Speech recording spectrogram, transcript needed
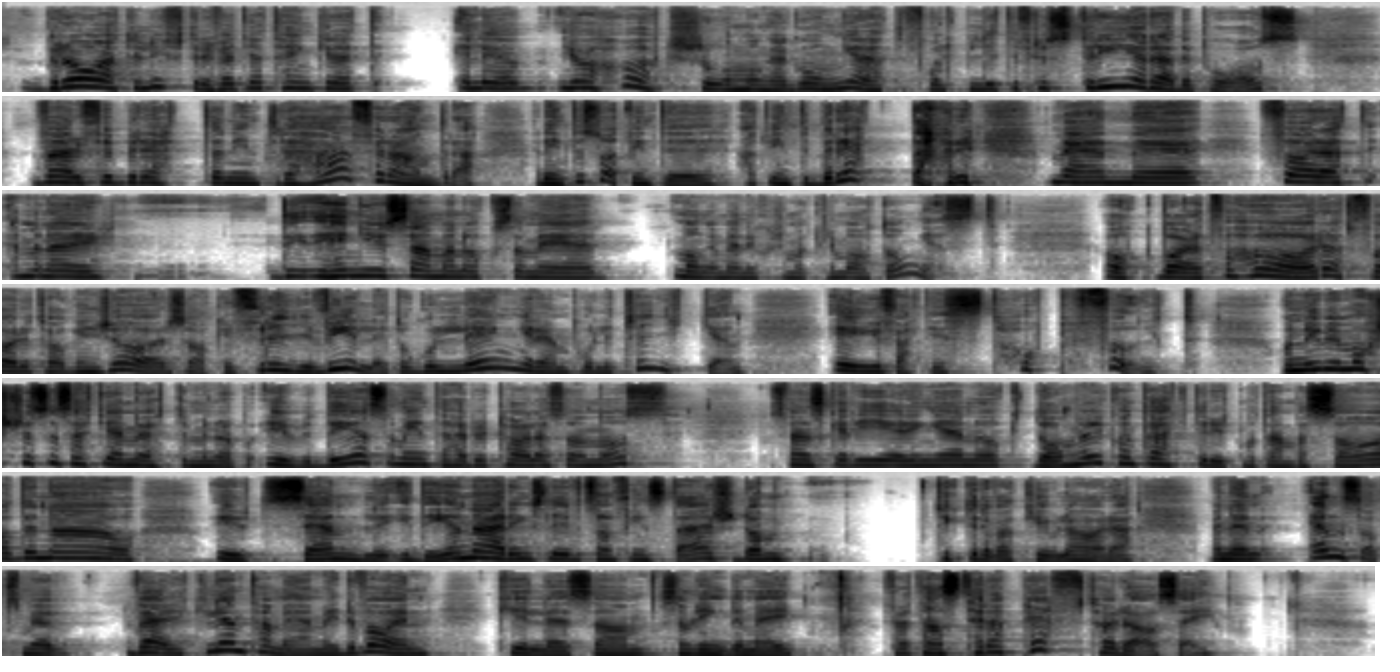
bra att du lyfter det, för att jag tänker att eller jag har hört så många gånger att folk blir lite frustrerade på oss. Varför berättar ni inte det här för andra? Det är inte så att vi inte, att vi inte berättar, men eh, för att, jag menar, det hänger ju samman också med många människor som har klimatångest. Och bara att få höra att företagen gör saker frivilligt och går längre än politiken är ju faktiskt hoppfullt. Och nu i morse så satt jag i möte med några på UD som inte hade hört talas om oss på svenska regeringen och de har ju kontakter ut mot ambassaderna och ut sen i det näringslivet som finns där. Så de tyckte det var kul att höra. Men en, en sak som jag verkligen tar med mig, det var en kille som, som ringde mig för att hans terapeut hörde av sig.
